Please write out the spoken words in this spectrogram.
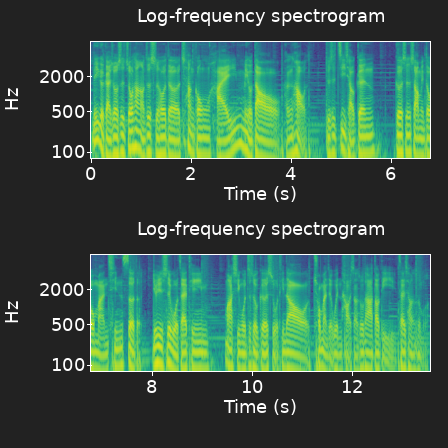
另一个感受是，周汤豪这时候的唱功还没有到很好，就是技巧跟歌声上面都蛮青涩的。尤其是我在听《骂醒我》这首歌时，我听到充满着问号，想说他到底在唱什么。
